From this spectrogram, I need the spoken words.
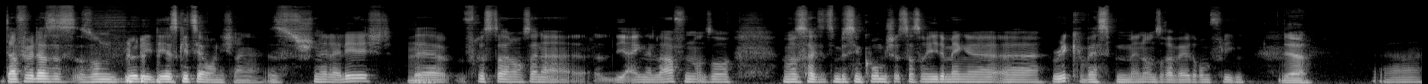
Dafür, dass es so eine blöde Idee ist, geht's ja auch nicht lange. Es ist schnell erledigt. Mhm. Der frisst da noch seine, die eigenen Larven und so. Und was halt jetzt ein bisschen komisch ist, dass jede Menge äh, Rick-Wespen in unserer Welt rumfliegen. Ja. Äh,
